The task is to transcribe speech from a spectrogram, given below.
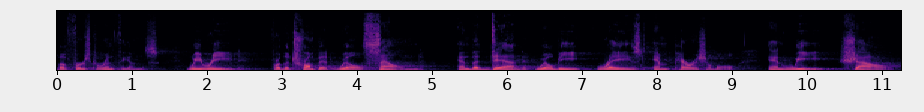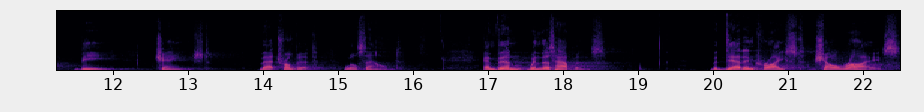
of 1 Corinthians, we read, For the trumpet will sound, and the dead will be raised imperishable, and we shall be changed. That trumpet will sound. And then, when this happens, the dead in Christ shall rise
